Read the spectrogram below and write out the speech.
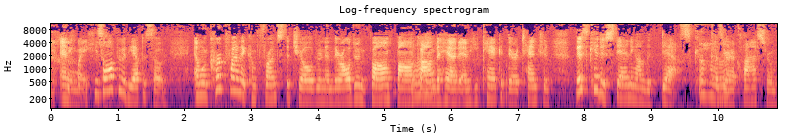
anyway, he's all through the episode. And when Kirk finally confronts the children and they're all doing bonk bonk Uh-huh. on the head and he can't get their attention, this kid is standing on the desk because Uh-huh. they're in a classroom.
